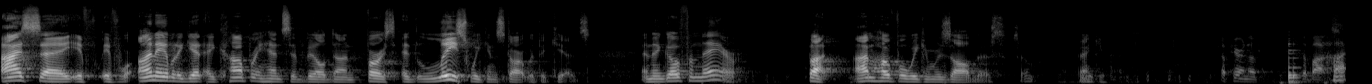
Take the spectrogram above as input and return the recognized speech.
I say if, if we're unable to get a comprehensive bill done first, at least we can start with the kids and then go from there. But I'm hopeful we can resolve this. So thank you. Up here in the, the box. Hi,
